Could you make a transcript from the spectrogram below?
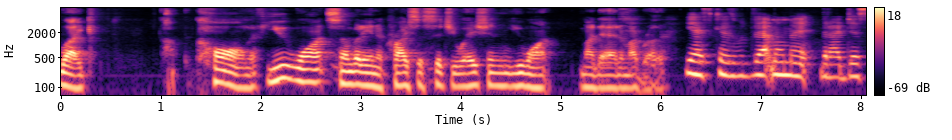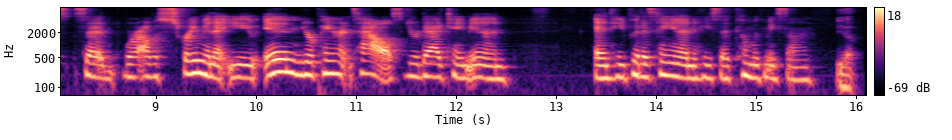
like calm. If you want somebody in a crisis situation, you want my dad and my brother. yes, because that moment that I just said where I was screaming at you in your parents' house, your dad came in and he put his hand and he said, Come with me, son. Yep.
